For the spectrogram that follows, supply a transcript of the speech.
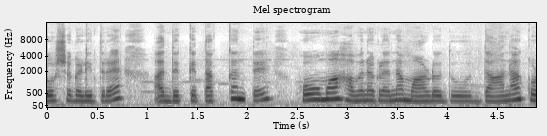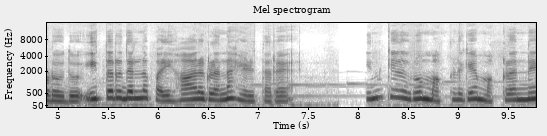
ದೋಷಗಳಿದ್ದರೆ ಅದಕ್ಕೆ ತಕ್ಕಂತೆ ಹೋಮ ಹವನಗಳನ್ನು ಮಾಡೋದು, ದಾನ ಕೊಡೋದು ಈ ಥರದ್ದೆಲ್ಲ ಪರಿಹಾರಗಳನ್ನು ಹೇಳ್ತಾರೆ. ಇನ್ನು ಕೆಲವರು ಮಕ್ಕಳಿಗೆ ಮಕ್ಕಳನ್ನೇ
